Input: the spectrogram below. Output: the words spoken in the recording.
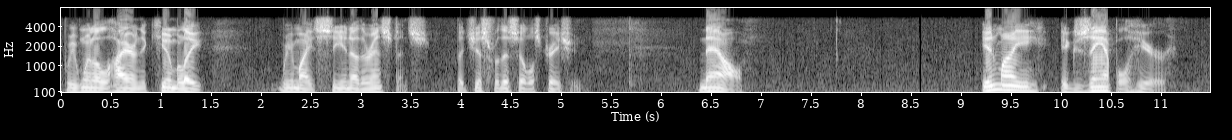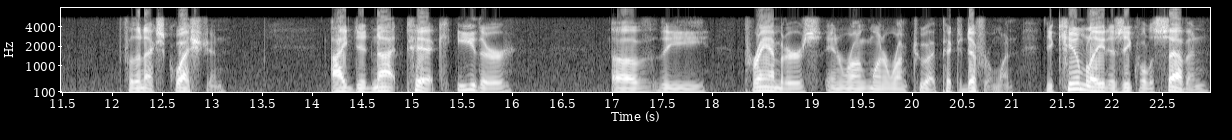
If we went a little higher in the accumulate, we might see another instance, but just for this illustration. Now, in my example here, for the next question, I did not pick either of the parameters in rung 1 or rung 2. I picked a different one. The accumulate is equal to 7.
